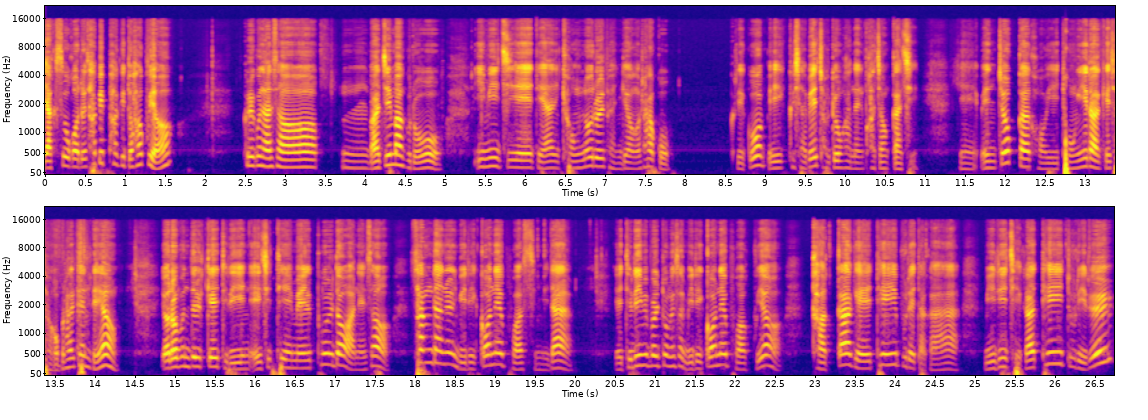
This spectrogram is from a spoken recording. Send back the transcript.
약속어를 삽입하기도 하고요. 그리고 나서 음, 마지막으로 이미지에 대한 경로를 변경을 하고 그리고 메이크샵에 적용하는 과정까지 예, 왼쪽과 거의 동일하게 작업을 할 텐데요. 여러분들께 드린 HTML 폴더 안에서 상단을 미리 꺼내 보았습니다. 예, 드림이블 통해서 미리 꺼내 보았고요. 각각의 테이블에다가 미리 제가 테두리를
